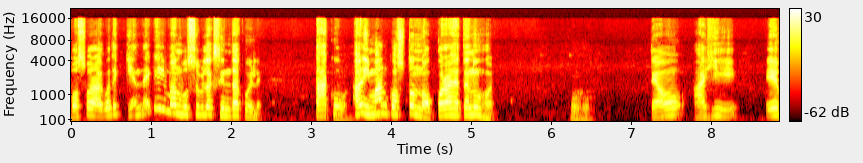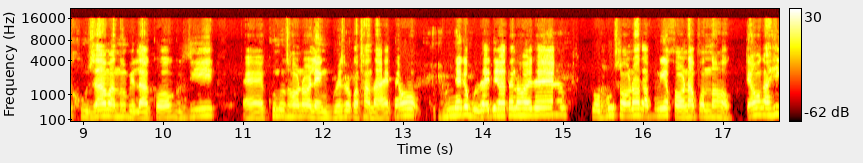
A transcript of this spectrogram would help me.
বছৰ আগতে কেনেকে ইমান বস্তুবিলাক চিন্তা কৰিলে। তাকো আৰু ইমান কষ্ট নকৰাহেঁতেনো হয়। তেওঁ আহি এই খোজা মানুহবিলাকক যি কোনো ধৰণৰ লেংগুৱেজৰ কথা নাই তেওঁ ধুনীয়াকে বুজাই দিয়াহেঁতেন নহয় যে প্ৰভু চৰণত আপুনি শৰণাপন্ন হওক। তেওঁক আহি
